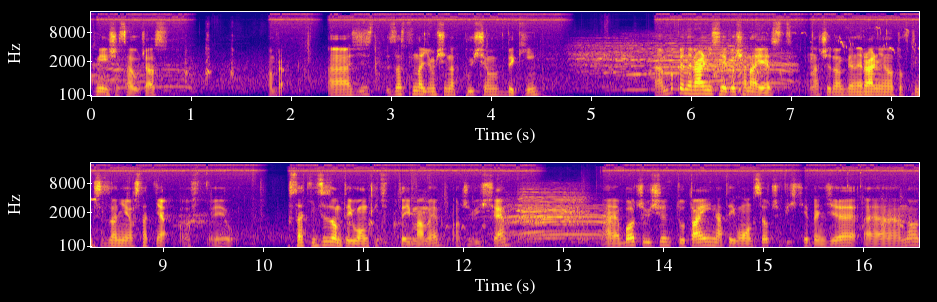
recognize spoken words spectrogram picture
zmniejsza cały czas. Dobra. E, zas- zastanawiam się nad pójściem w byki. E, bo generalnie tego siana jest. Znaczy no generalnie no to w tym sezonie ostatnia... Ostatni sezon tej łąki tutaj mamy, oczywiście. E, Bo oczywiście tutaj na tej łące oczywiście będzie, no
